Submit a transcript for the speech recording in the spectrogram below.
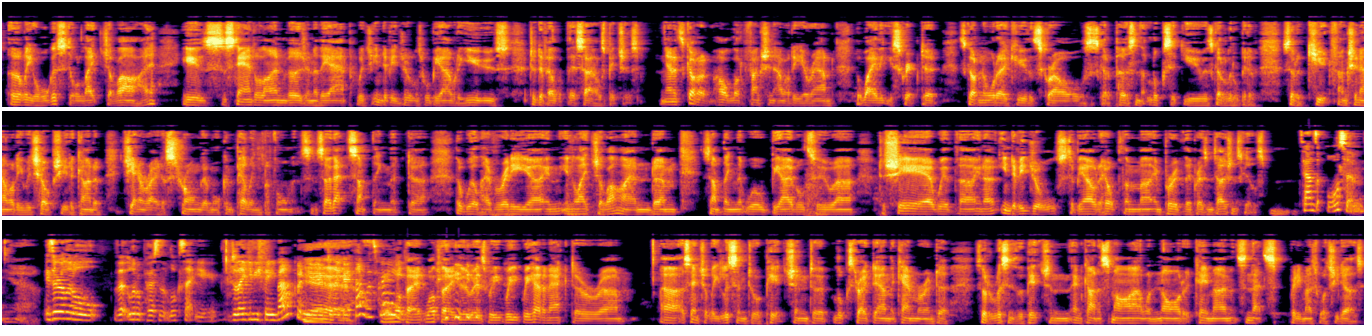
early August or late July, is a standalone version of the app which individuals will be able to use to develop their sales pitches. And it's got a whole lot of functionality around the way that you script it. It's got an auto cue that scrolls. It's got a person that looks at you. It's got a little bit of sort of cute functionality which helps you to kind of generate a stronger, more compelling performance. And so that's something that uh, that we'll have ready uh, in in late July, and um, something that we'll be able to uh, to share with uh, you know individuals to be able to help them uh, improve their presentation skills. Sounds awesome. Yeah. Is there a little, that little person that looks at you? Do they give you feedback when you, do they go, that was great? Well, what they what they do is we we we had an actor. Um, uh, essentially listen to a pitch and to look straight down the camera and to sort of listen to the pitch and, and kind of smile and nod at key moments. And that's pretty much what she does.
